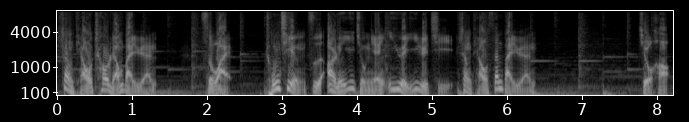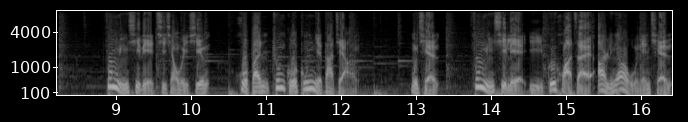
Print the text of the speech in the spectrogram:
上调超两百元。此外，重庆自二零一九年一月一日起上调三百元。九号，风云系列气象卫星获颁中国工业大奖。目前，风云系列已规划在二零二五年前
